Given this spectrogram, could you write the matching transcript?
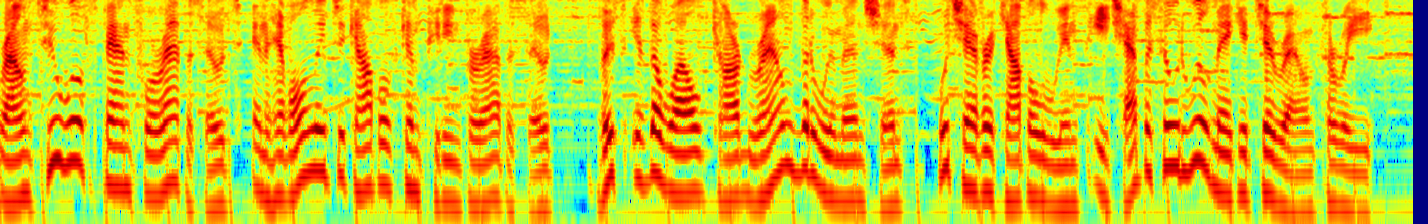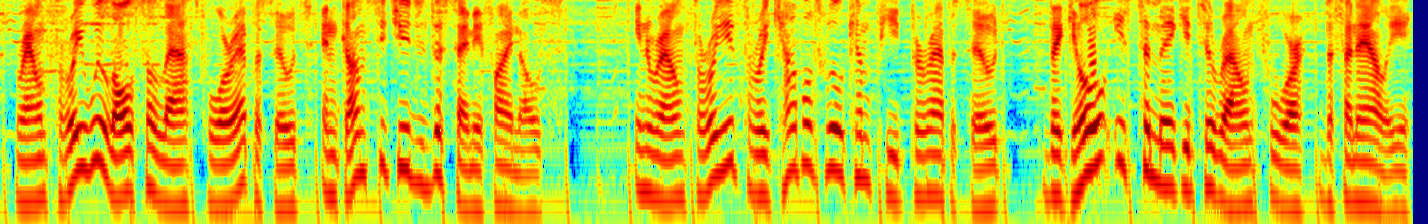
Round 2 will span 4 episodes and have only 2 couples competing per episode. This is the wildcard round that we mentioned. Whichever couple wins each episode will make it to round 3. Round 3 will also last 4 episodes and constitutes the semifinals. In round 3, three couples will compete per episode. The goal is to make it to round 4, the finale.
